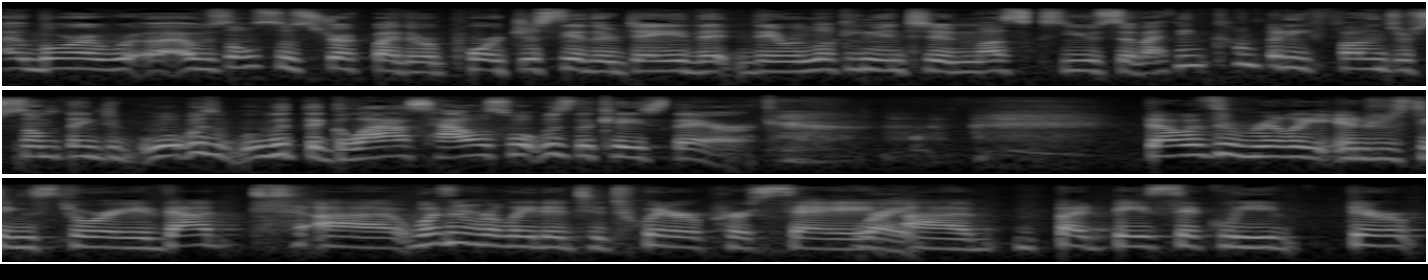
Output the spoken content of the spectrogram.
Uh, Lora, I was also struck by the report just the other day that they were looking into Musk's use of, I think, company funds or something. To, what was with the glass house? What was the case there? That was a really interesting story. That uh, wasn't related to Twitter per se, right. uh, but basically, there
